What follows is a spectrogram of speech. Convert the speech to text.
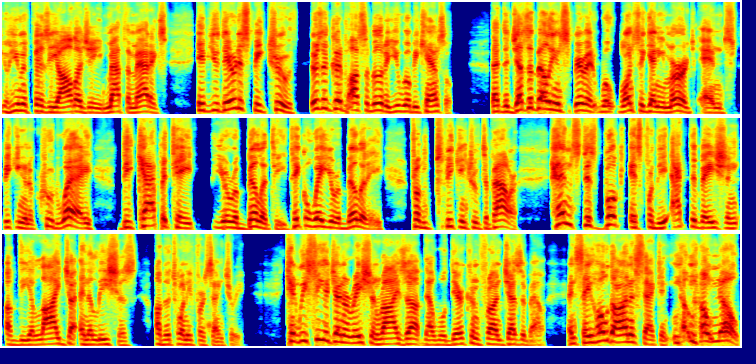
human physiology, mathematics, if you dare to speak truth, there's a good possibility you will be canceled. That the Jezebelian spirit will once again emerge and, speaking in a crude way, decapitate your ability, take away your ability from speaking truth to power. Hence, this book is for the activation of the Elijah and Elishas of the 21st century. Can we see a generation rise up that will dare confront Jezebel and say, hold on a second. No, no, no.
